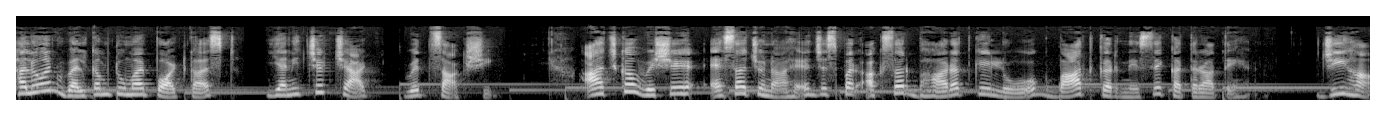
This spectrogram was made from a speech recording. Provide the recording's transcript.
Hello and welcome to my podcast यानी चिट चैट विद साक्षी आज का विषय ऐसा चुना है जिस पर अक्सर भारत के लोग बात करने से कतराते हैं जी हाँ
